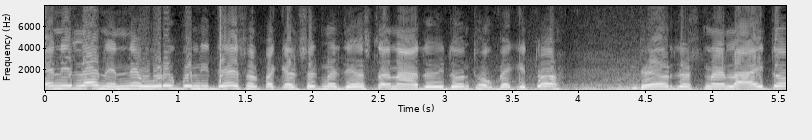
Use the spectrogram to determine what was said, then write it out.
ಏನಿಲ್ಲ, ನಿನ್ನೆ ಊರಿಗೆ ಬಂದಿದ್ದೆ. ಸ್ವಲ್ಪ ಕೆಲ್ಸದ ಮೇಲೆ ದೇವಸ್ಥಾನ ಅದು ಇದು ಅಂತ ಹೋಗಬೇಕಿತ್ತು. ದೇವ್ರ ದರ್ಶನ ಎಲ್ಲ ಆಯಿತು.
